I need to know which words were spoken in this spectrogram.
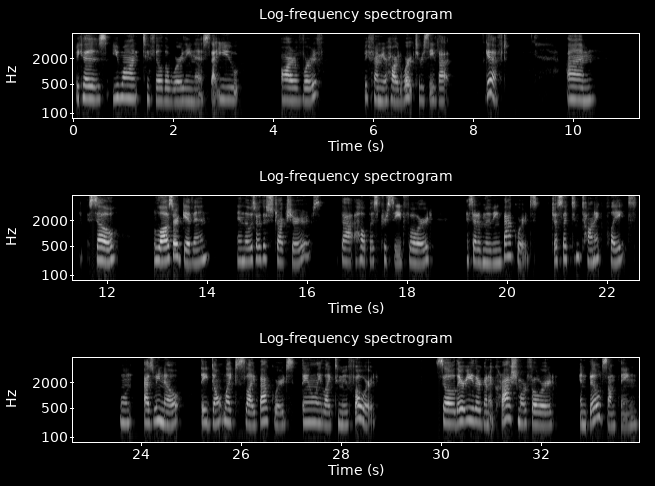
because you want to feel the worthiness that you are of worth from your hard work to receive that gift. Um, so, laws are given, and those are the structures that help us proceed forward instead of moving backwards. Just like tectonic plates, as we know, they don't like to slide backwards, they only like to move forward. So they're either going to crash more forward and build something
